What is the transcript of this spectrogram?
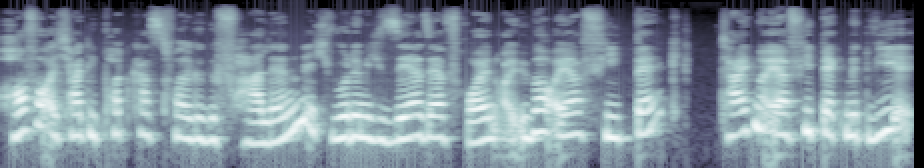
hoffe, euch hat die Podcast-Folge gefallen. Ich würde mich sehr, sehr freuen über euer Feedback. Teilt mir euer Feedback mit, wie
